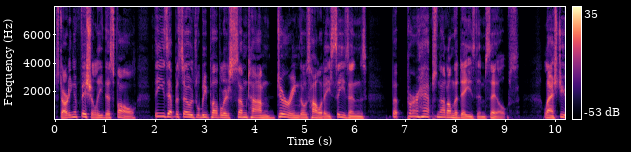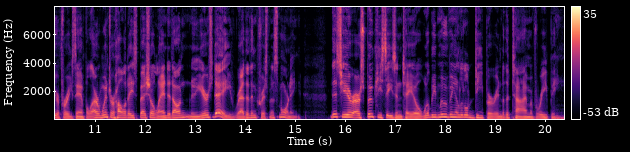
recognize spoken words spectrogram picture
Starting officially this fall, these episodes will be published sometime during those holiday seasons, but perhaps not on the days themselves. Last year, for example, our winter holiday special landed on New Year's Day rather than Christmas morning. This year, our spooky season tale will be moving a little deeper into the time of reaping.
